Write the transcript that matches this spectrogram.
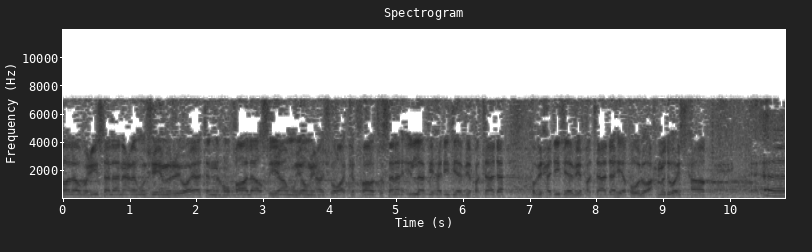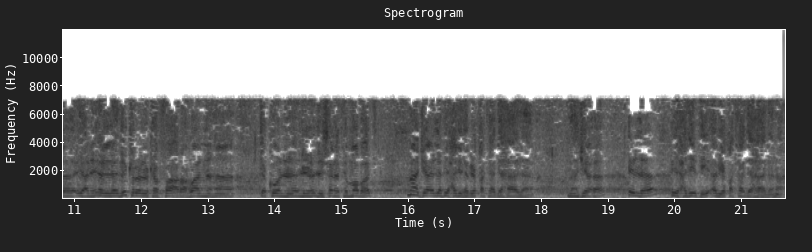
قال أبو عيسى لا نعلم شيء من الروايات أنه قال صيام يوم عاشوراء كفارة سنة إلا في حديث أبي قتادة وبحديث أبي قتادة يقول أحمد وإسحاق. آه يعني ذكر الكفارة وأنها تكون لسنة مضت ما جاء إلا في حديث أبي قتادة هذا. ما جاء إلا في حديث أبي قتادة هذا نعم.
